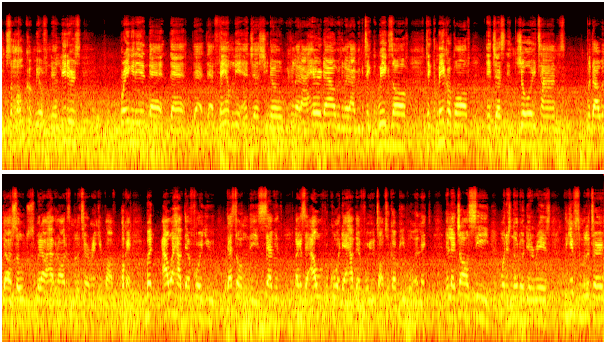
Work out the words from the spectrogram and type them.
it's a home cooked meal from their leaders, bringing in that that that that family and just you know we can let our hair down, we can let our, we can take the wigs off, take the makeup off, and just enjoy times without without soldiers without having all this military rank involved. Okay, but I will have that for you. That's on the seventh. Like I said, I will record that, have that for you, talk to a couple people, and let and let y'all see what this no do dinner is to give some military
